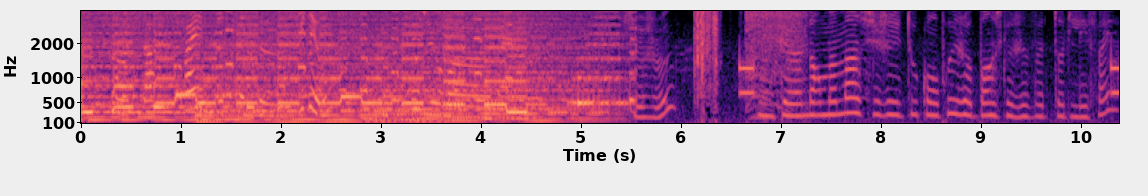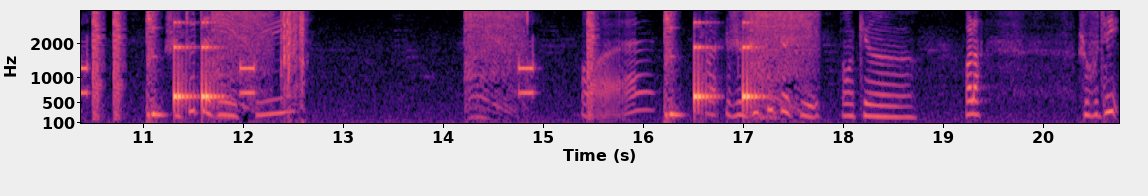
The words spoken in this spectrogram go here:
être la fin de cette vidéo sur euh, ce jeu. Donc euh, normalement, si j'ai tout compris, je pense que je vais toutes les faire. J'ai tout essayé ici. Ouais. J'ai tout essayé. Donc euh, voilà. Je vous dis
